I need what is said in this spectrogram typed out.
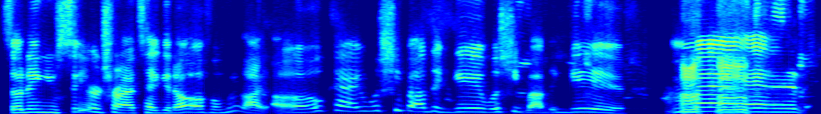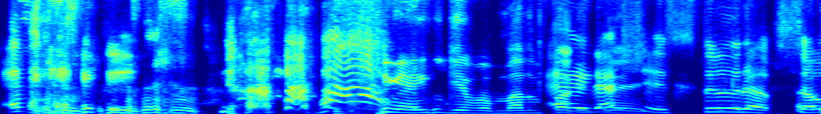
So then you see her try to take it off, and we're like, oh, okay, what she about to give? What she about to give? Man, hey, you ain't give a motherfucking hey, that thing. shit stood up so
